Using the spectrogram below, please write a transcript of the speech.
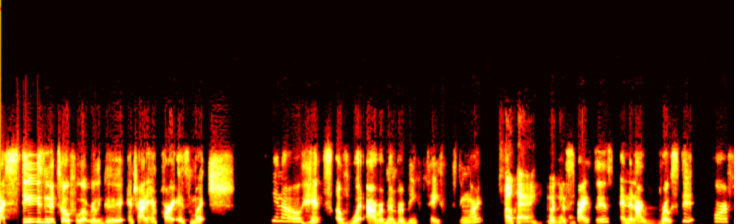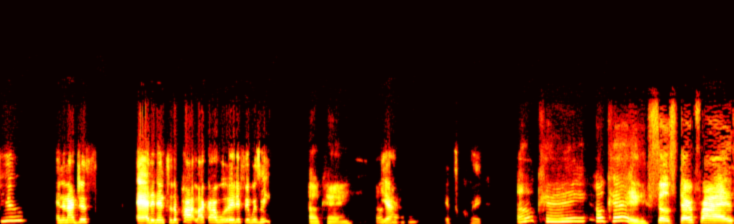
I season the tofu up really good and try to impart as much, you know, hints of what I remember beef tasting like. Okay. With okay. the spices, and then I roast it for a few, and then I just add it into the pot like I would if it was meat. Okay. okay. Yeah. Quick. Okay. Okay. So stir fries,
